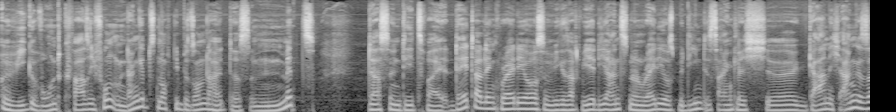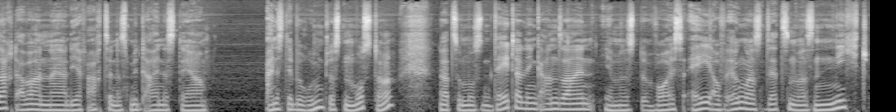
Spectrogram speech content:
wie gewohnt quasi funken. Dann gibt es noch die Besonderheit des MITs. Das sind die zwei Data Link Radios. Und wie gesagt, wie ihr die einzelnen Radios bedient, ist eigentlich äh, gar nicht angesagt. Aber naja, die F18 ist mit eines der, eines der berühmtesten Muster. Dazu muss ein Data Link an sein. Ihr müsst Voice A auf irgendwas setzen, was nicht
